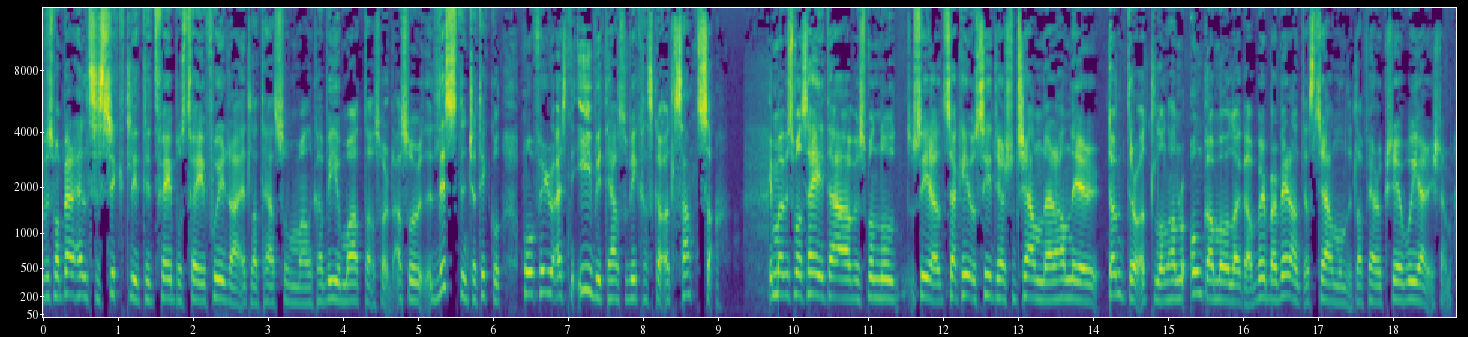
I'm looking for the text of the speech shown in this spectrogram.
hvis man bare helst er striktlig til 2 plus 2 i 4, et eller annet som man kan vi og mata og sånt. Altså, listen til artikkel, hun fyrir jo eisen i vi til her som vi kan skal alt sansa. Men hvis man sier det her, hvis man nå sier at Zacchaeus sitter her som trener, han er dømt av øtlån, han er unga målaga, vi er bare verant i trener, et eller annet for å kreve vi er i stemmen.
